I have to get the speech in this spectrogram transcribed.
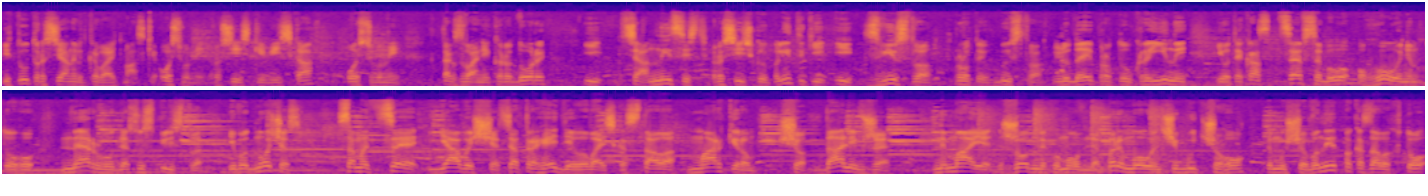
і тут росіяни відкривають маски. Ось вони, російські війська, ось вони, так звані коридори. І ця ницість російської політики і звірство проти вбивства людей проти України. І от якраз це все було оголенням того нерву для суспільства. І водночас саме це явище, ця трагедія Іловайська стала маркером, що далі вже немає жодних умов для перемовин чи будь-чого, тому що вони показали, хто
